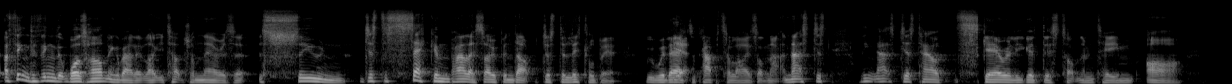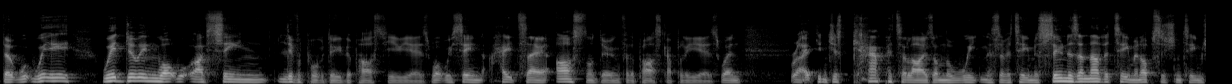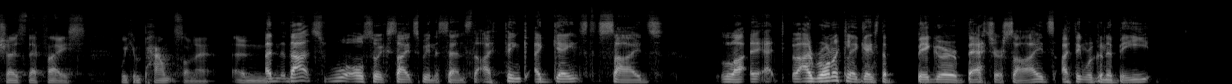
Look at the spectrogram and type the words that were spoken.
I think the thing that was heartening about it, like you touched on there, is that as soon, just a second Palace opened up just a little bit, we were there Yeah. to capitalise on that. And that's just, I think that's just how scarily good this Tottenham team are. That we're we're doing what I've seen Liverpool do the past few years, what we've seen, I hate to say it, Arsenal doing for the past couple of years, when they Right. can just capitalise on the weakness of a team. As soon as another team, an opposition team, shows their face, we can pounce on it. And, And that's what also excites me in a sense that I think against sides, li- eh, ironically against the bigger, better sides, I think we're going to be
